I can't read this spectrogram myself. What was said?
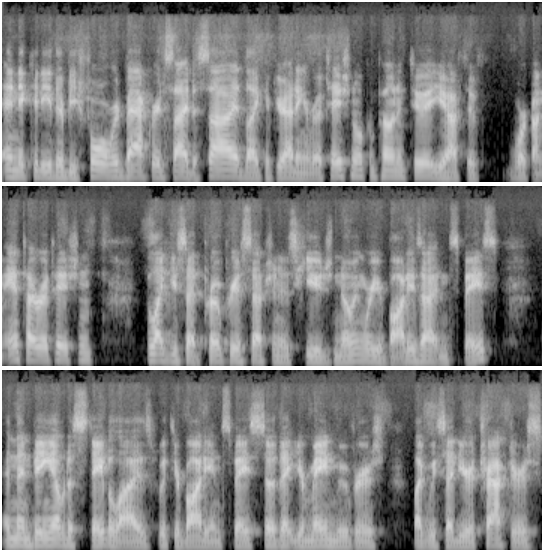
and it could either be forward, backward, side to side. Like if you're adding a rotational component to it, you have to work on anti-rotation. But like you said, proprioception is huge. Knowing where your body's at in space and then being able to stabilize with your body in space so that your main movers like we said your attractors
